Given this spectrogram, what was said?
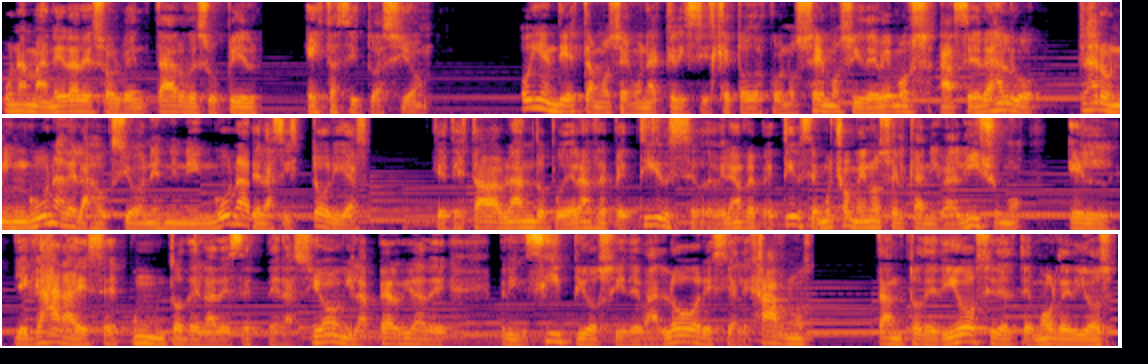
una manera de solventar o de suplir esta situación. Hoy en día estamos en una crisis que todos conocemos y debemos hacer algo. Claro, ninguna de las opciones ni ninguna de las historias que te estaba hablando pudieran repetirse o deberían repetirse, mucho menos el canibalismo, el llegar a ese punto de la desesperación y la pérdida de principios y de valores y alejarnos tanto de Dios y del temor de Dios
